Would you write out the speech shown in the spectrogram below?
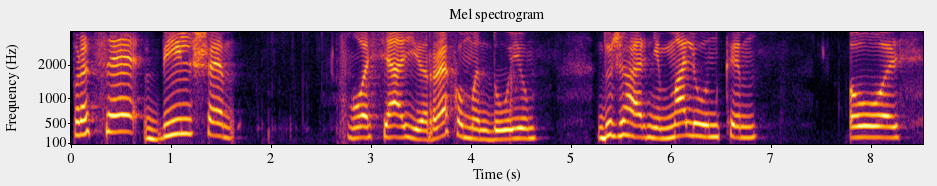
про це більше, ось я її рекомендую. Дуже гарні малюнки. Ось.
